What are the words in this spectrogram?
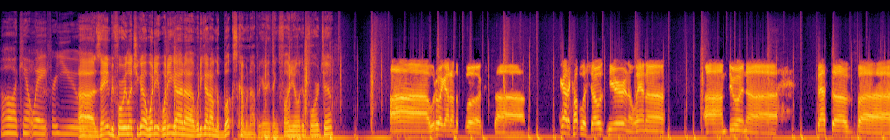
Oh, I can't wait for you. Uh, Zain, before we let you go, what do you what do you got? Uh, what do you got on the books coming up? You got anything fun you're looking forward to? Uh, what do I got on the books? Um, I got a couple of shows here in Atlanta. Uh, I'm doing uh, best of uh,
